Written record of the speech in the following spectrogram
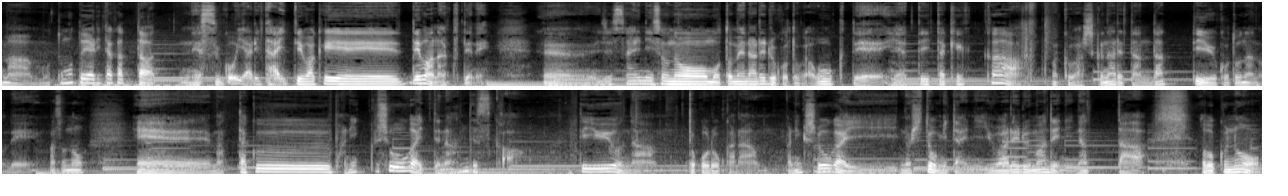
まあ、もともとやりたかった、ね、すごいやりたいっていうわけではなくてね、うん、実際にその求められることが多くてやっていた結果、まあ、詳しくなれたんだっていうことなので、まあ、その、えー、全くパニック障害って何ですかっていうようなところからパニック障害の人みたいに言われるまでになった僕の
